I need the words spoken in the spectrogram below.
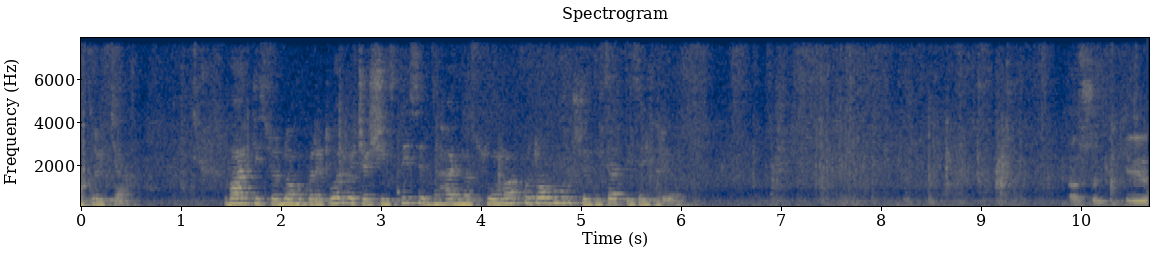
укриттях. Вартість одного перетворювача 6 тисяч, загальна сума по договору 60 тисяч гривень. А що тільки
